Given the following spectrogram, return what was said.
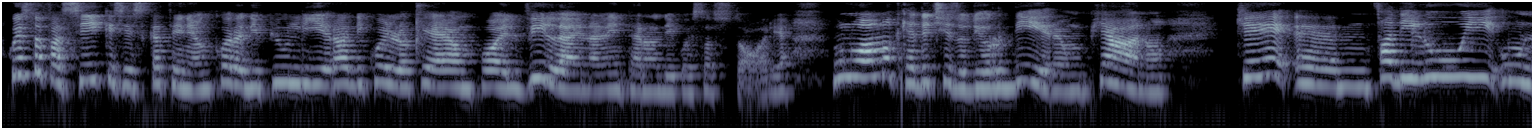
Questo fa sì che si scateni ancora di più l'ira di quello che è un po' il villain all'interno di questa storia. Un uomo che ha deciso di ordire un piano che ehm, fa di lui un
